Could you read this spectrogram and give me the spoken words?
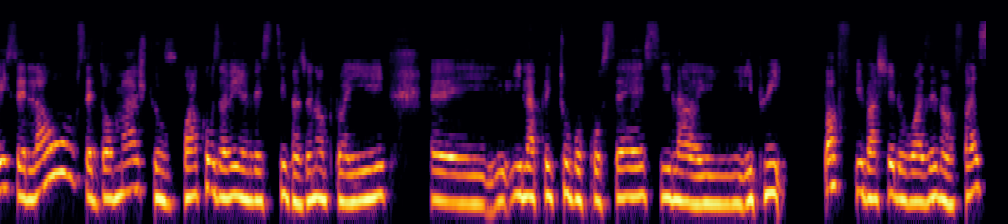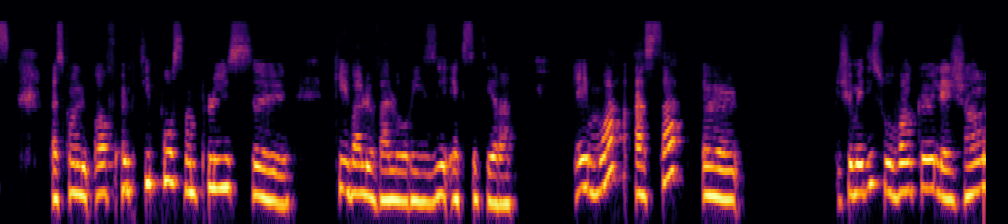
et c'est là où c'est dommage de voir que vous avez investi dans un employé, euh, il a pris tous vos process, il a, et puis, paf, il va chez le voisin en face parce qu'on lui offre un petit poste en plus euh, qui va le valoriser, etc. Et moi, à ça, euh, je me dis souvent que les gens,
